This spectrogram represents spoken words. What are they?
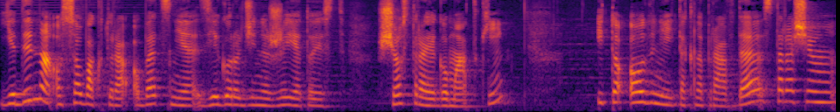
Jedyna osoba, która obecnie z jego rodziny żyje, to jest siostra jego matki. I to od niej tak naprawdę stara się,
